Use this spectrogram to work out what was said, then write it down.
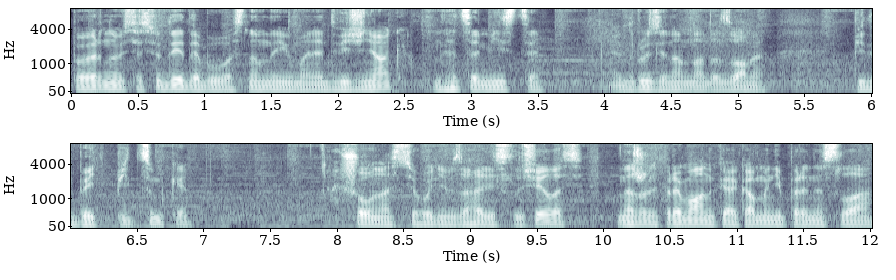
Повернувся сюди, де був основний у мене двіжняк на це місце. Друзі, нам треба з вами підбити підсумки. Що у нас сьогодні взагалі случилось? На жаль, приманка, яка мені принесла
